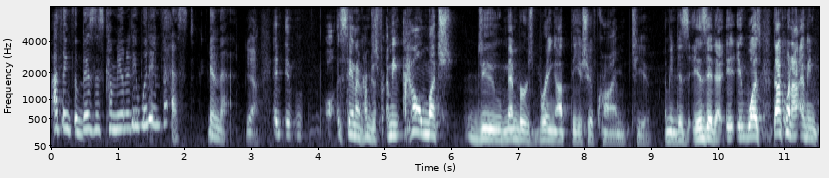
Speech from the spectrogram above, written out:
I think the business community would invest in that. Yeah. It, it, uh, stand on crime just, I mean, how much do members bring up the issue of crime to you? I mean, does, is it, a, it, it was, back when I, I mean,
